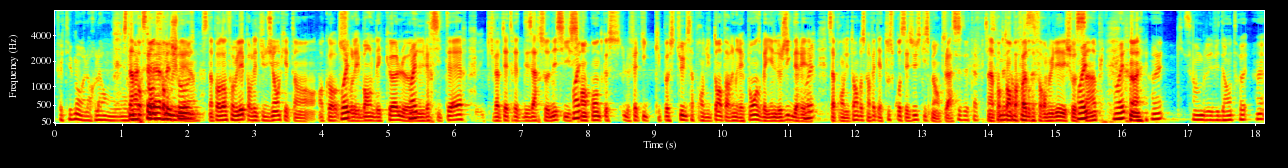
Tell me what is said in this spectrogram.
effectivement, alors là on, C'est on important de accélère les formuler. choses. hein. C'est important de formuler pour l'étudiant qui est en- encore Oui. sur les bancs de l'école euh, Oui. universitaire, qui va peut-être être désarçonné s'il se rend compte que le fait qu'il postule, ça prend du temps à avoir une réponse. Ben, il y a une logique derrière. Oui. Ça prend du temps parce qu'en fait, il y a tout ce processus qui se met en place. C'est important parfois de reformuler les choses Oui. simples. Oui, Ouais. oui, qui semble évidente. ouais, ouais, ouais.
